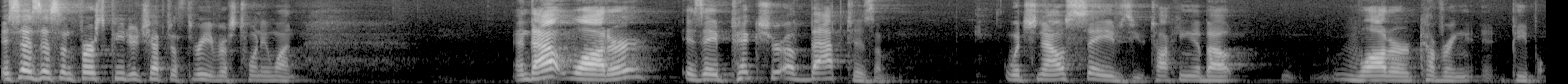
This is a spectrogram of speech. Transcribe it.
It says this in 1 Peter chapter 3, verse 21. And that water is a picture of baptism which now saves you, talking about water covering people,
